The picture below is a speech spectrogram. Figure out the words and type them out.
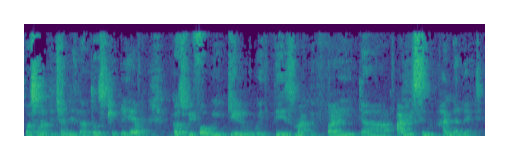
That's one of the challenges that those people have. Because before we deal with this magnified uh, Alice in Wonderland,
